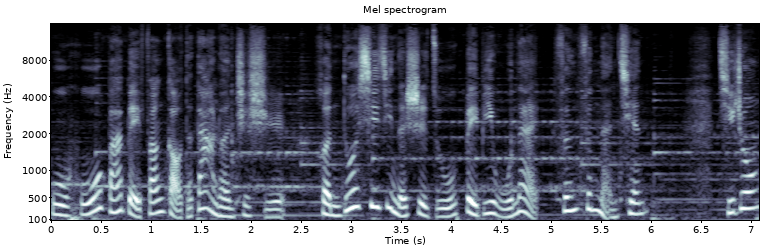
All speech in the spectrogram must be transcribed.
五胡把北方搞得大乱之时，很多西晋的士族被逼无奈，纷纷南迁。其中，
